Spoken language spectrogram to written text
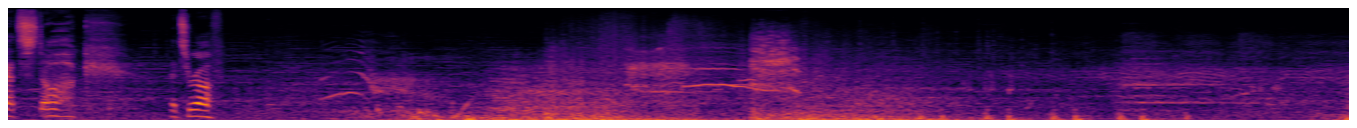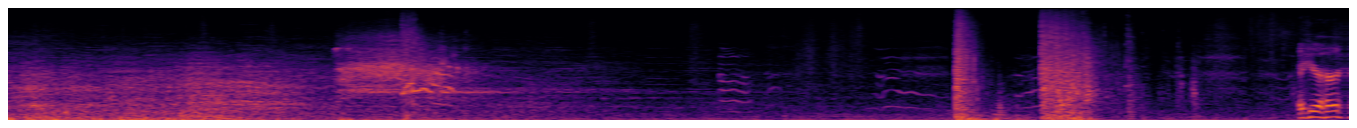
Got stuck. That's rough. I hear her.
